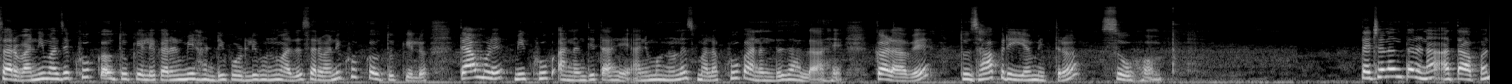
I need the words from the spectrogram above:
सर्वांनी माझे खूप कौतुक केले कारण मी हंडी फोडली म्हणून माझं सर्वांनी खूप कौतुक केलं. त्यामुळे मी खूप आनंदित आहे आणि म्हणूनच मला खूप आनंद झाला आहे. कळावे तुझा प्रिय मित्र सोहम. त्याच्यानंतर ना आता आपण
